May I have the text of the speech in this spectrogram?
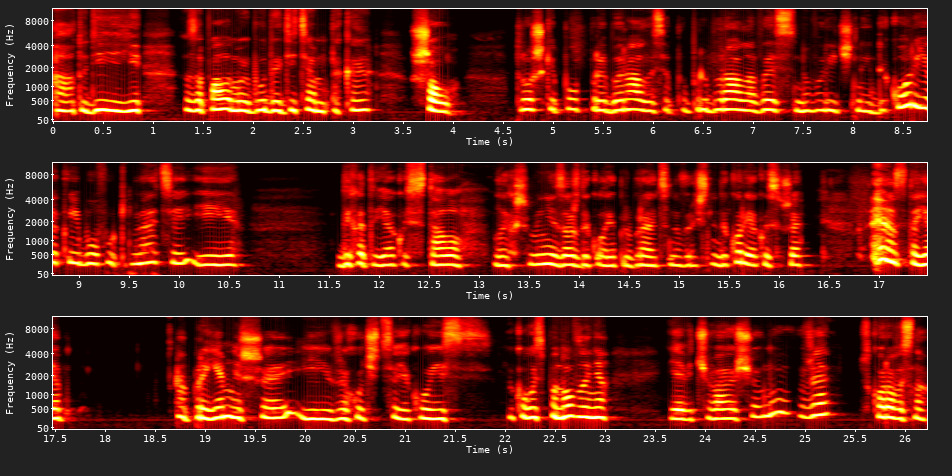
а тоді її запалимо і буде дітям таке шоу. Трошки поприбиралася, поприбирала весь новорічний декор, який був у кімнаті, і дихати якось стало легше. Мені завжди, коли я прибираю цей новорічний декор, якось вже стає приємніше і вже хочеться якоїсь, якогось поновлення. Я відчуваю, що ну, вже скоро весна.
